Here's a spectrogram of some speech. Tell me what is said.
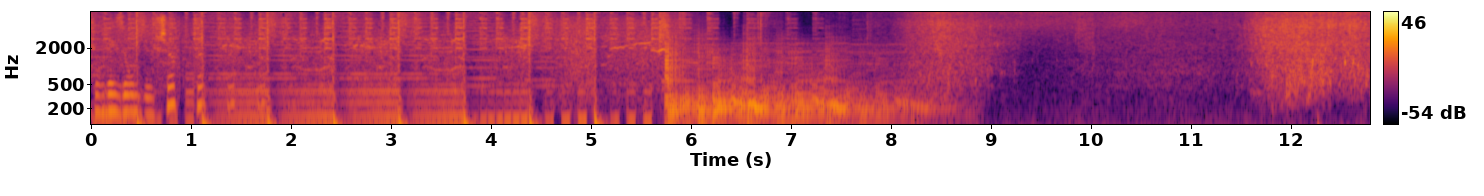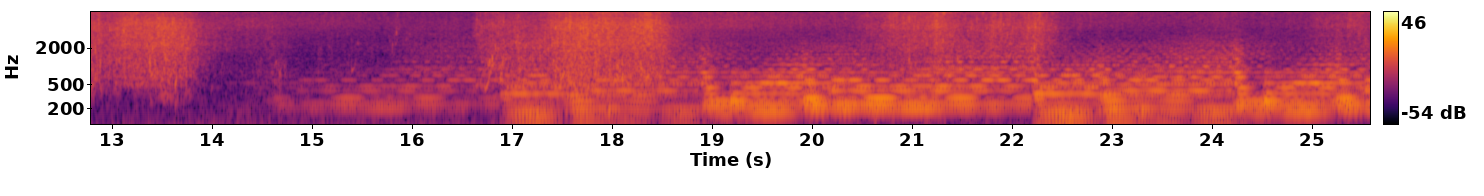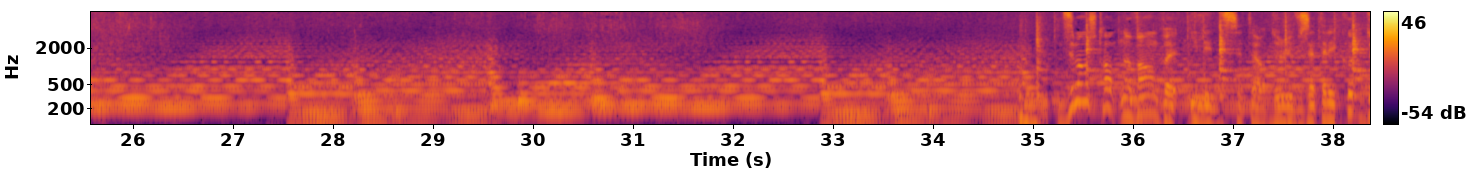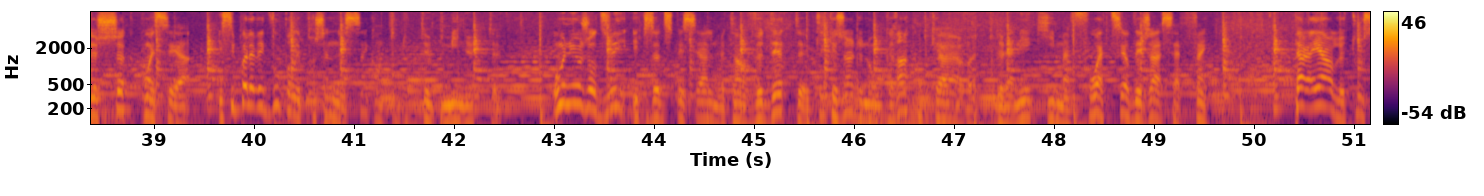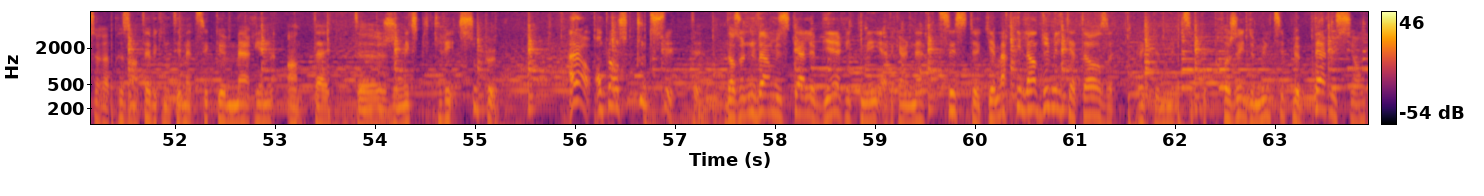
sur les ondes de choc. choc. 30 novembre, il est 17h02. Vous êtes à l'écoute de choc.ca. Ici Paul avec vous pour les prochaines 58 minutes. Au menu aujourd'hui, épisode spécial mettant en vedette quelques-uns de nos grands coups de cœur de l'année qui, ma foi, tire déjà à sa fin. Par ailleurs, le tout sera présenté avec une thématique marine en tête. Je m'expliquerai sous peu. Alors, on plonge tout de suite dans un univers musical bien rythmé avec un artiste qui a marqué l'an 2014 avec de multiples projets, de multiples parutions.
